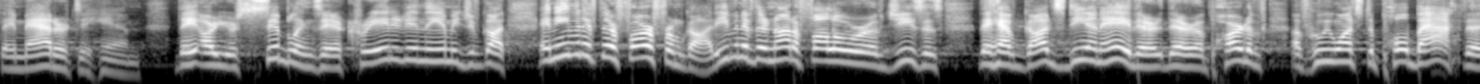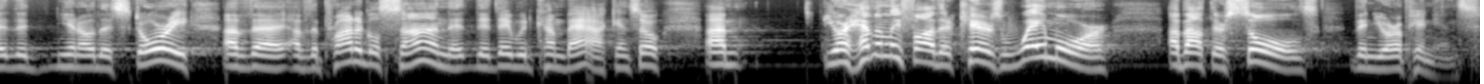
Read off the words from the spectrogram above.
They matter to Him. They are your siblings. They are created in the image of God. And even if they're far from God, even if they're not a follower of Jesus, they have God's DNA. They're, they're a part of, of who He wants to pull back, the, the, you know, the story of the, of the prodigal son that, that they would come back. And so, um, your Heavenly Father cares way more about their souls than your opinions.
